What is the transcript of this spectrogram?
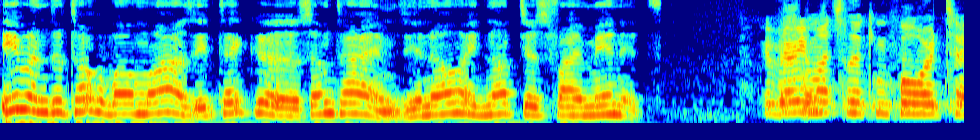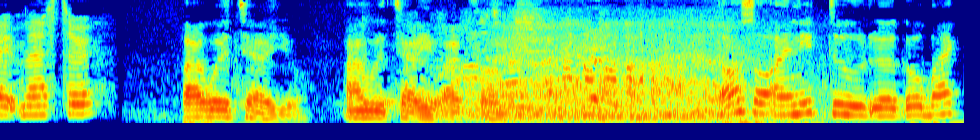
even to talk about Mars, it takes uh, some time, you know, it's not just five minutes. We're very much looking forward to it, Master. I will tell you. I will tell you, I promise. also, I need to uh, go back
